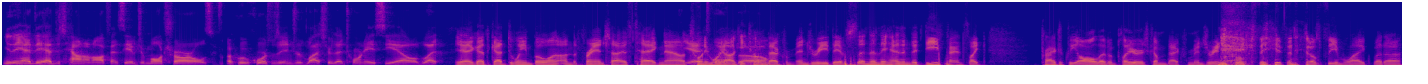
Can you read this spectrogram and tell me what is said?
you know, they had they had the talent on offense. They have Jamaal Charles, who of course was injured last year, that torn ACL. But yeah, I got got Dwayne Bowe on, on the franchise tag now. Yeah, Tony Moeaki coming back from injury. They've and then they had in the defense like practically all eleven players coming back from injury next season. It'll seem like, but uh,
